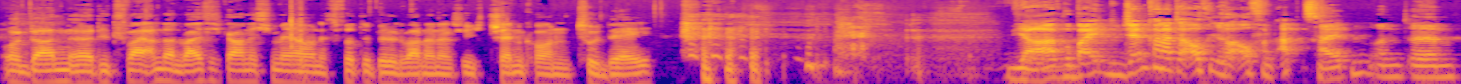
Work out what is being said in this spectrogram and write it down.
Und dann äh, die zwei anderen weiß ich gar nicht mehr. Und das vierte Bild war dann natürlich GenCon Today. ja, wobei GenCon hatte auch ihre Auf- und Abzeiten und ähm,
